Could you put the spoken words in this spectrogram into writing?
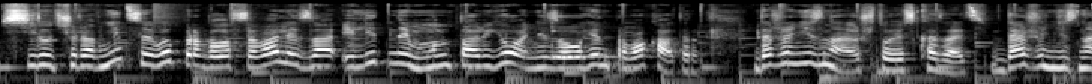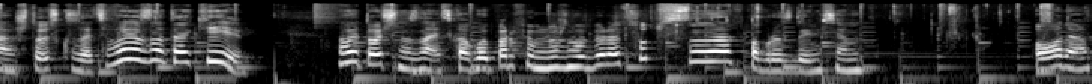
сил чаровницы вы проголосовали за элитный Монтальё, а не за Огент Провокатор. Даже не знаю, что и сказать. Даже не знаю, что и сказать. Вы знатоки. Вы точно знаете, какой парфюм нужно выбирать. Собственно, побрызгаемся. О, да.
